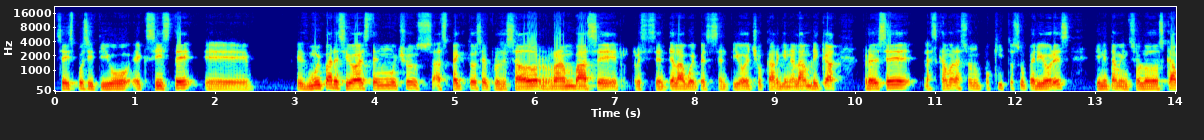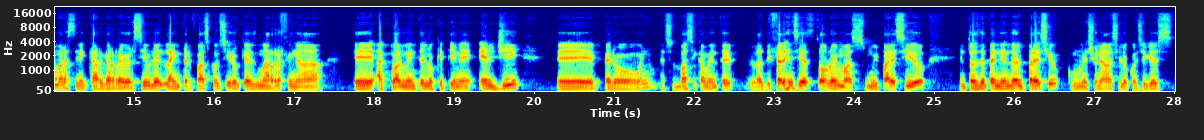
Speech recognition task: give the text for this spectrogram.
Ese dispositivo existe, eh, es muy parecido a este en muchos aspectos, el procesador RAM base resistente al agua IP68, carga inalámbrica, pero ese, las cámaras son un poquito superiores, tiene también solo dos cámaras, tiene carga reversible, la interfaz considero que es más refinada eh, actualmente lo que tiene LG, eh, pero bueno, eso es básicamente las diferencias, todo lo demás muy parecido. Entonces, dependiendo del precio, como mencionaba, si lo consigues,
